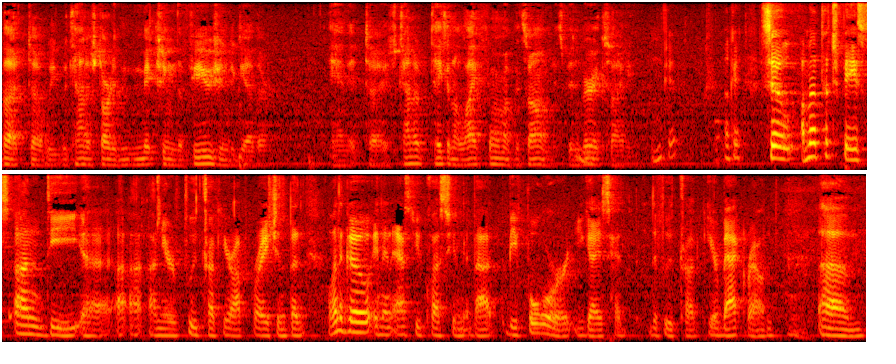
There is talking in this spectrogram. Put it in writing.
But uh, we, we kind of started mixing the fusion together and it uh, it's kind of taken a life form of its own. It's been very exciting. Okay. Okay, so I'm gonna touch base on the uh, uh, on your food truck, your operations, but I want to go and then ask you a question about before you guys had the food truck, your background. Um,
